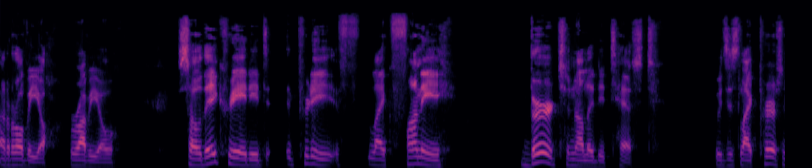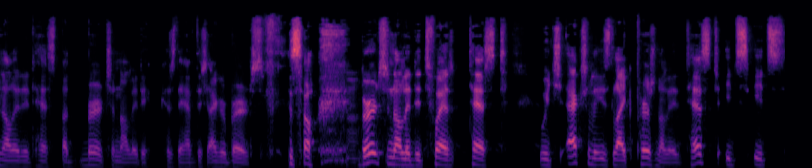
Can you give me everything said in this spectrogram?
Rovio, Ravio. So they created a pretty like funny bird personality test, which is like personality test but bird personality because they have this Angry Birds. so uh-huh. bird personality twe- test, which actually is like personality test. It's it's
